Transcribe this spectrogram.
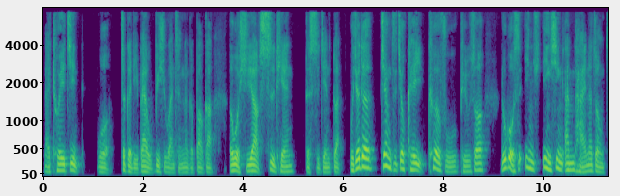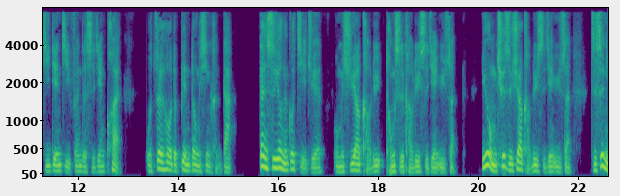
来推进我这个礼拜五必须完成那个报告，而我需要四天的时间段。我觉得这样子就可以克服，比如说如果是硬硬性安排那种几点几分的时间块，我最后的变动性很大，但是又能够解决我们需要考虑同时考虑时间预算。因为我们确实需要考虑时间预算，只是你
